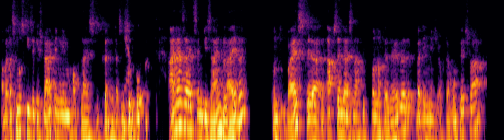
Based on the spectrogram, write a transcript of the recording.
Aber das muss diese Gestaltung eben auch leisten können, dass ich ja. sowohl einerseits im Design bleibe und weiß, der Absender ist nach wie vor noch derselbe, bei dem ich auf der Homepage war,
